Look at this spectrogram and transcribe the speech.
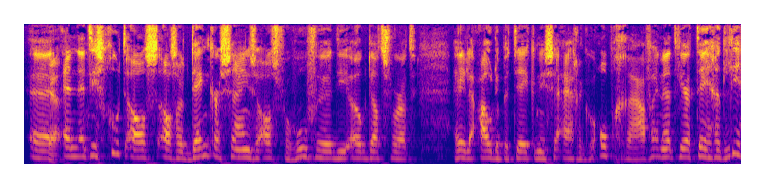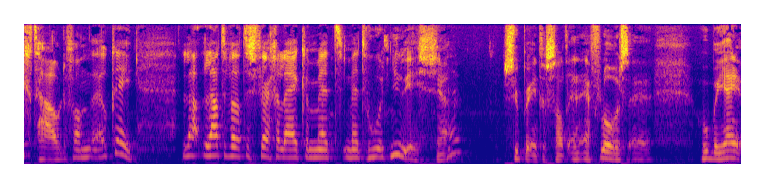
Eh, Ja. En het is goed als, als er denkers zijn zoals Verhoeven, die ook dat soort hele oude betekenissen eigenlijk weer opgraven. En het weer tegen het licht houden. Van oké, la- laten we dat eens vergelijken met, met hoe het nu is. Ja. hè? Super interessant. En, en Floris, eh, hoe ben jij,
